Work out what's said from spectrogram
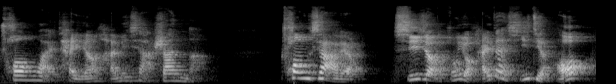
窗外太阳还没下山呢，窗下边洗脚的朋友还在洗脚。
